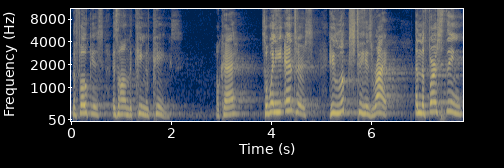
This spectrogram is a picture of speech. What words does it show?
the focus is on the King of Kings. Okay? So, when he enters, he looks to his right, and the first thing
